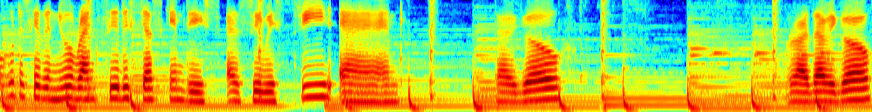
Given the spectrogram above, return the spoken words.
forgot to say the new rank series just came this as series 3 and there we go. Right there we go.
